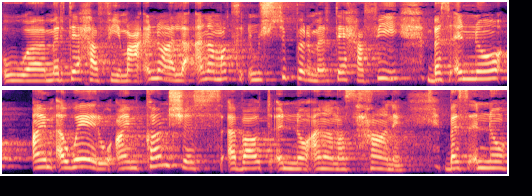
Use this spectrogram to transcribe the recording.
ومرتاحة فيه. مع إنه هلا أنا مش سوبر مرتاحة فيه بس إنه I'm aware و I'm conscious about إنه أنا نصحانة. بس إنه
